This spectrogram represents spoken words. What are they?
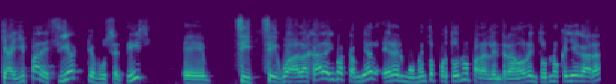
que allí parecía que Bucetich, eh, si, si Guadalajara iba a cambiar, era el momento oportuno para el entrenador en turno que llegara,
